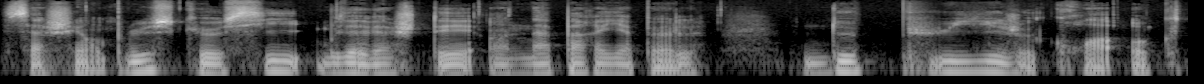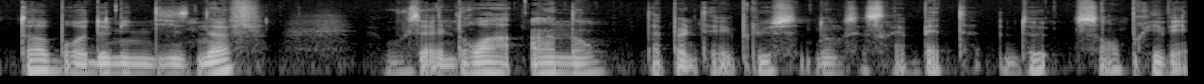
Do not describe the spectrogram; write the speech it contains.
Sachez en plus que si vous avez acheté un appareil Apple depuis, je crois, octobre 2019, vous avez le droit à un an d'Apple TV+, donc ce serait bête de s'en priver.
